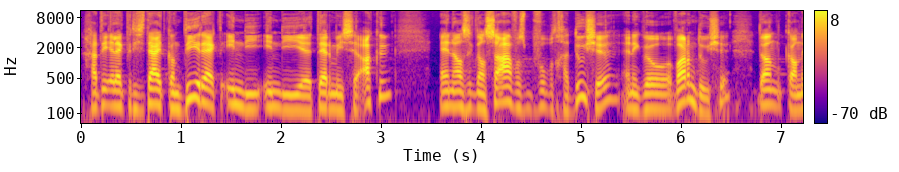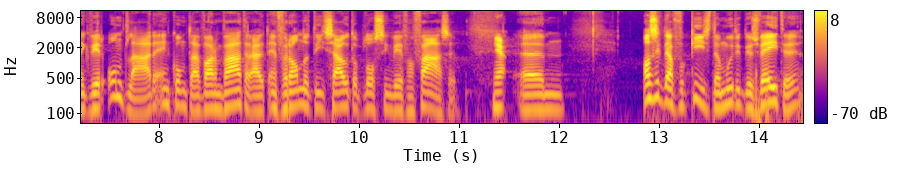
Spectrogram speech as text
gaat die elektriciteit kan direct in die, in die eh, thermische accu. En als ik dan s'avonds bijvoorbeeld ga douchen en ik wil warm douchen, dan kan ik weer ontladen en komt daar warm water uit en verandert die zoutoplossing weer van fase. Ja. Ehm, als ik daarvoor kies, dan moet ik dus weten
